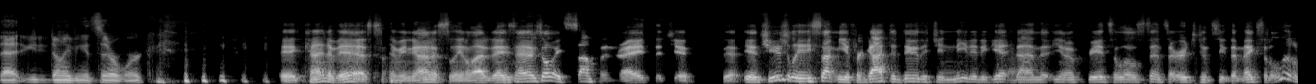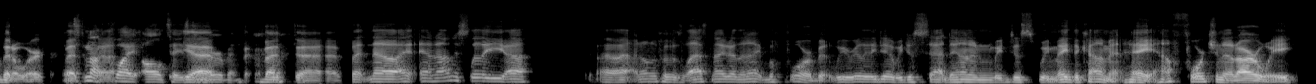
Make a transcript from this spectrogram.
that you don't even consider work. it kind of is. I mean, honestly, in a lot of days, there's always something, right? That you, it's usually something you forgot to do that you needed to get done that, you know, creates a little sense of urgency that makes it a little bit of work. But it's not uh, quite all tasting yeah, bourbon. but, uh, but no, I, and honestly, uh, uh, I don't know if it was last night or the night before, but we really did. We just sat down and we just we made the comment, "Hey, how fortunate are we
